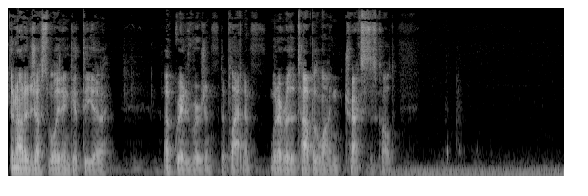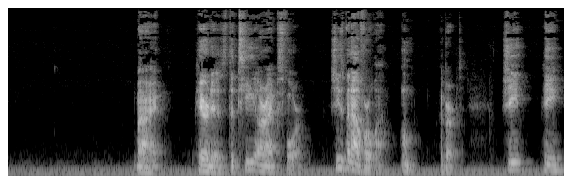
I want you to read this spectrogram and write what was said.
They're not adjustable. You didn't get the uh, upgraded version, the Platinum, whatever the top of the line Traxxas is called. All right, here it is, the TRX4. She's been out for a while. Ooh, I burped. She, he,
